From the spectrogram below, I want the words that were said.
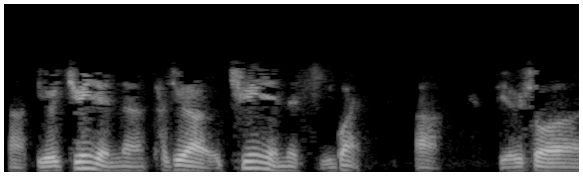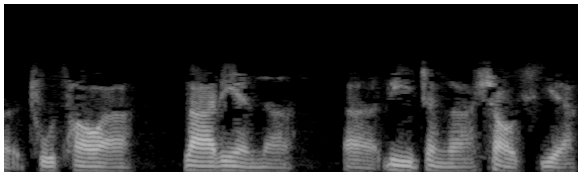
啊，比如军人呢，他就要有军人的习惯啊，比如说出操啊、拉练呐、呃、立正啊、哨息啊，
